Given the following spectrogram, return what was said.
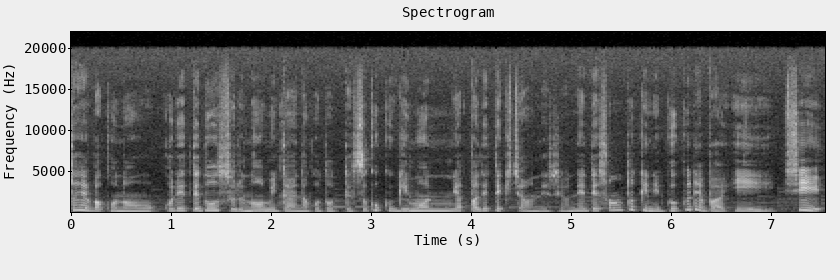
例えばこのこれってどうするのみたいなことってすごく疑問やっぱ出てきちゃうんですよね。でその時にググればいいし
